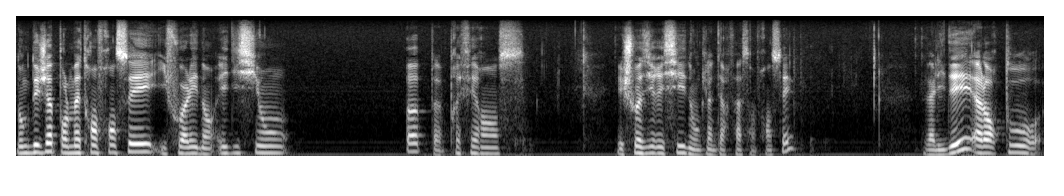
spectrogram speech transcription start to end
Donc déjà pour le mettre en français, il faut aller dans édition, hop, préférences, et choisir ici l'interface en français. Valider. Alors pour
